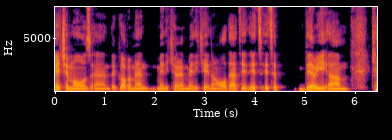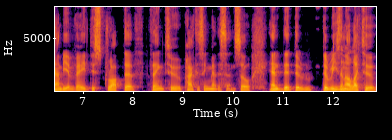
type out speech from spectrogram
HMOs and the government, Medicare and Medicaid and all that. It, it's it's a very um, can be a very disruptive thing to practicing medicine. So, and the the the reason I like to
